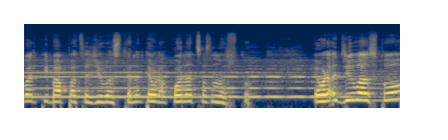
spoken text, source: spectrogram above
वरती बापाचा जीव असतो ना तेवढा कोणाचाच नसतो. एवढा जीव असतो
